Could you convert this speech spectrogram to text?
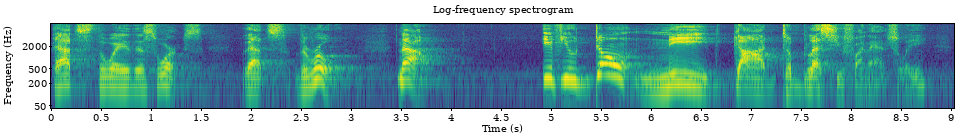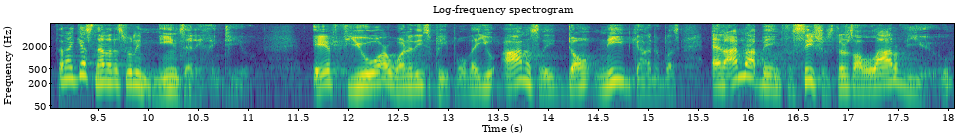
That's the way this works. That's the rule. Now, if you don't need God to bless you financially, then I guess none of this really means anything to you if you are one of these people that you honestly don't need God to bless. And I'm not being facetious. There's a lot of you,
